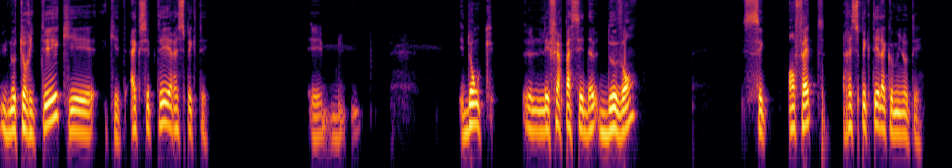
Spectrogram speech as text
une autorité qui est, qui est acceptée et respectée. Et donc, les faire passer devant, c'est en fait respecter la communauté.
